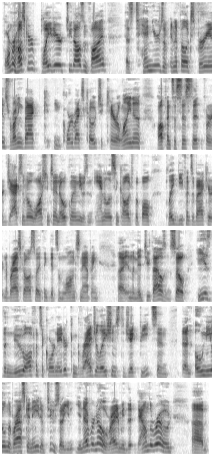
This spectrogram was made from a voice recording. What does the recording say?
former Husker, played here 2005, has 10 years of NFL experience, running back and quarterbacks coach at Carolina, offense assistant for Jacksonville, Washington, and Oakland. He was an analyst in college football, played defensive back here at Nebraska. Also, I think did some long snapping uh, in the mid 2000s. So he is the new offensive coordinator. Congratulations to Jake Peetz and an O'Neill, Nebraska native too. So you, you never know, right? I mean, th- down the road, um,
